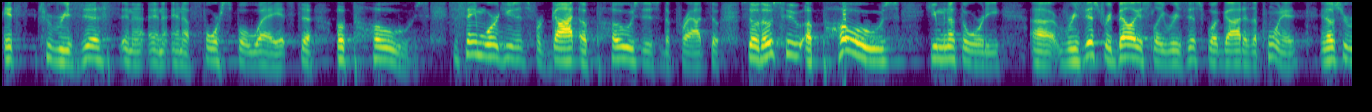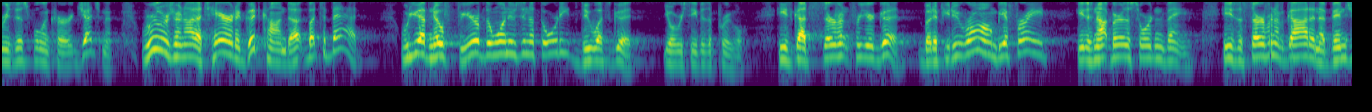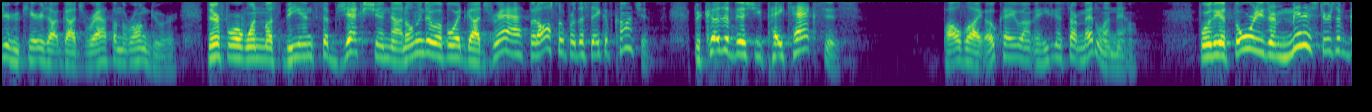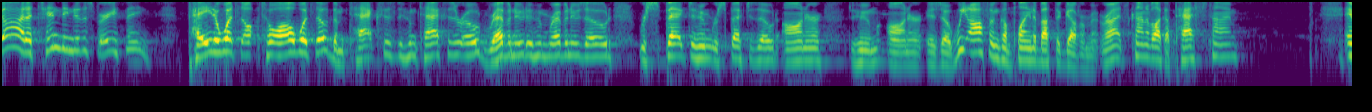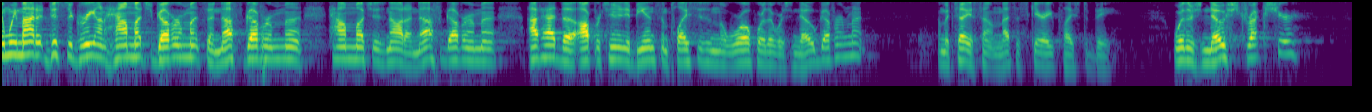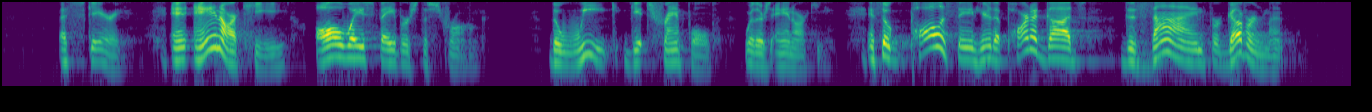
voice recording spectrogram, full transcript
It's to resist in a, in, a, in a, forceful way. It's to oppose. It's the same word uses for God opposes the proud. So, so those who oppose human authority uh, resist rebelliously, resist what God has appointed, and those who resist will incur judgment. Rulers are not a terror to good conduct, but to bad. Will you have no fear of the one who's in authority? Do what's good. You'll receive his approval. He's God's servant for your good. But if you do wrong, be afraid. He does not bear the sword in vain. He's a servant of God, an avenger who carries out God's wrath on the wrongdoer. Therefore, one must be in subjection not only to avoid God's wrath, but also for the sake of conscience. Because of this, you pay taxes. Paul's like, okay, well, he's going to start meddling now. For the authorities are ministers of God, attending to this very thing. Pay to, what's, to all what's owed them taxes to whom taxes are owed, revenue to whom revenue is owed, respect to whom respect is owed, honor to whom honor is owed. We often complain about the government, right? It's kind of like a pastime. And we might disagree on how much government's enough government, how much is not enough government. I've had the opportunity to be in some places in the world where there was no government. I'm going to tell you something, that's a scary place to be. Where there's no structure, that's scary. And anarchy always favors the strong. The weak get trampled where there's anarchy. And so Paul is saying here that part of God's design for government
